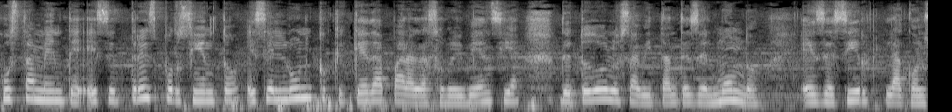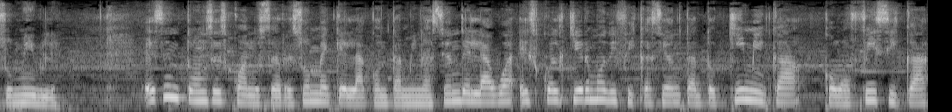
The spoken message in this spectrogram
Justamente ese 3% es el único que queda para la sobrevivencia de todos los habitantes del mundo, es decir, la consumible. Es entonces cuando se resume que la contaminación del agua es cualquier modificación tanto química como física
